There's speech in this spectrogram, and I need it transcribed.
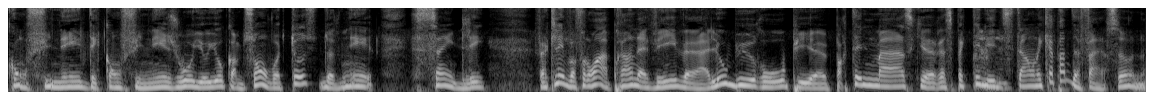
confiner, déconfiner, jouer au yo-yo comme ça. On va tous devenir cinglés. Fait que là, il va falloir apprendre à vivre, aller au bureau, puis euh, porter le masque, respecter les mhm. distances. On est capable de faire ça. Là.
